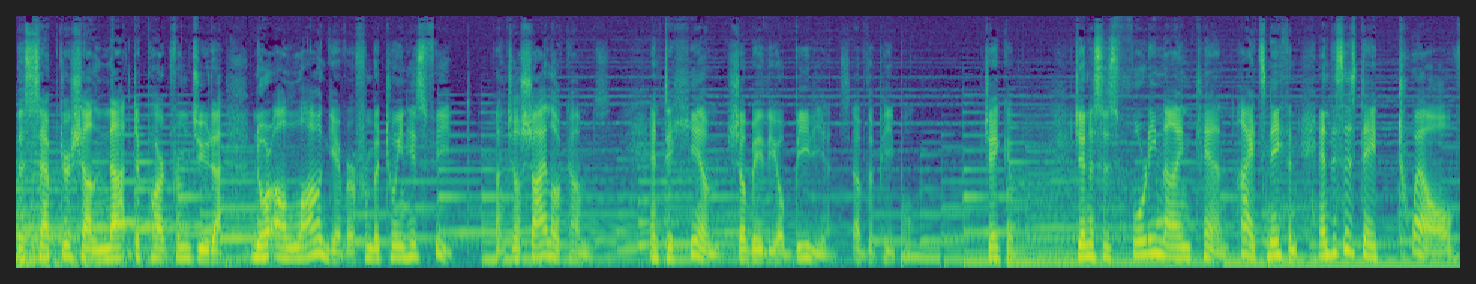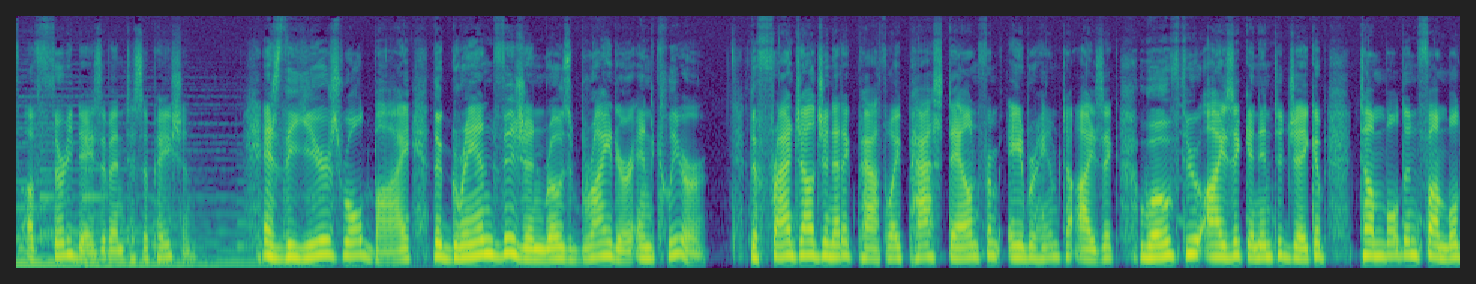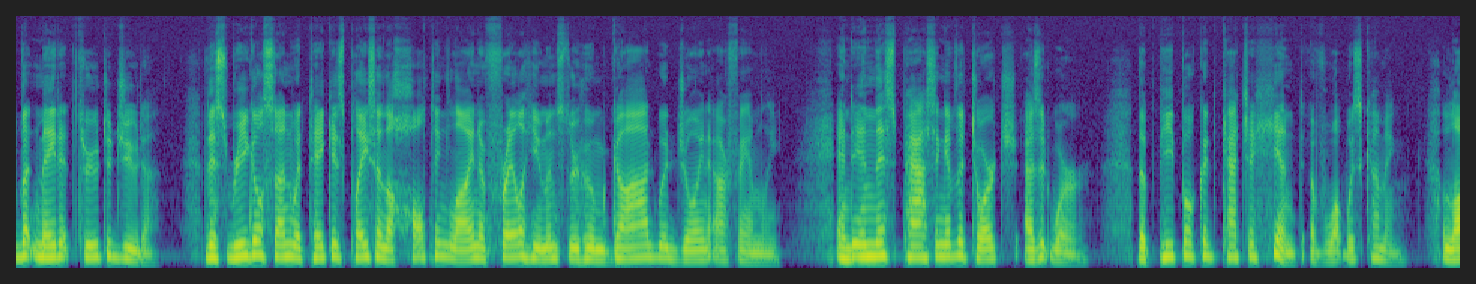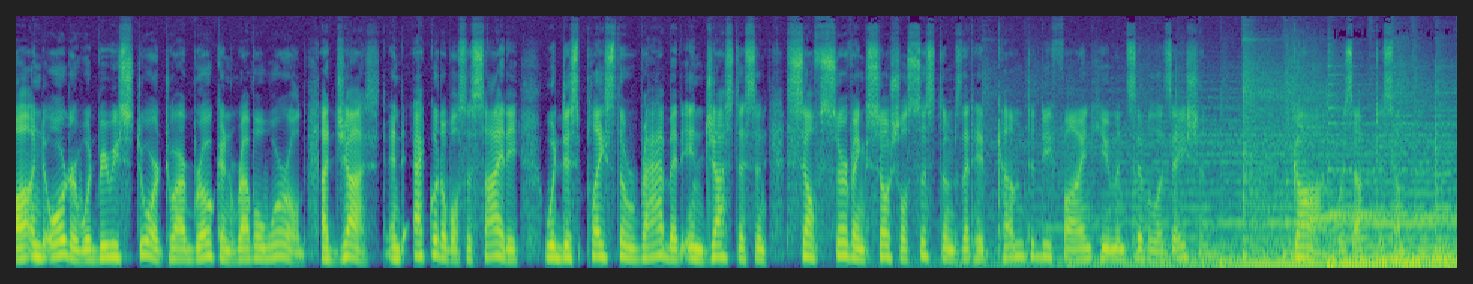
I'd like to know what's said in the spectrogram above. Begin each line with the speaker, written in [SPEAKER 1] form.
[SPEAKER 1] The scepter shall not depart from Judah, nor a lawgiver from between his feet, until Shiloh comes, and to him shall be the obedience of the people. Jacob. Genesis 49:10. Hi, it's Nathan, and this is day 12 of 30 days of anticipation. As the years rolled by, the grand vision rose brighter and clearer. The fragile genetic pathway passed down from Abraham to Isaac, wove through Isaac and into Jacob, tumbled and fumbled, but made it through to Judah. This regal son would take his place in the halting line of frail humans through whom God would join our family. And in this passing of the torch, as it were, the people could catch a hint of what was coming. Law and order would be restored to our broken rebel world. A just and equitable society would displace the rabid injustice and self serving social systems that had come to define human civilization. God was up to something.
